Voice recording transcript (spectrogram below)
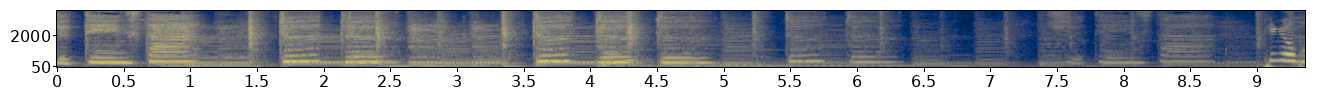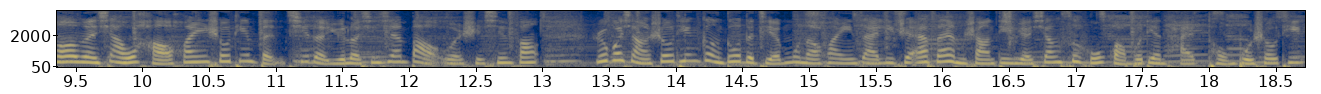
Shooting star，嘟嘟嘟嘟嘟嘟嘟。听众朋友们，下午好，欢迎收听本期的娱乐新鲜报，我是新芳。如果想收听更多的节目呢，欢迎在荔枝 FM 上订阅相思湖广播电台，同步收听。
